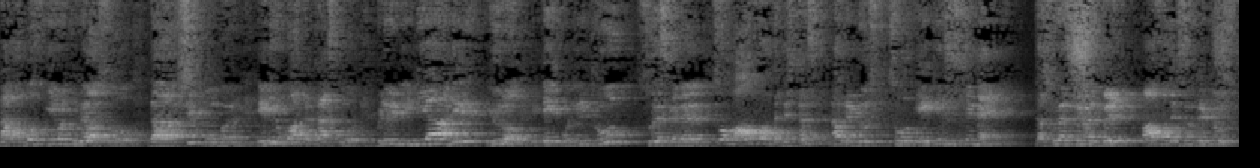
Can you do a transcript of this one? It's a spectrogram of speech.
Now almost even today also, the ship movement, any water transport between India and uh, Europe, it takes only through Suez Canal. So half of the distance now reduced. So 1869, the Suez Canal built, half of the distance reduced.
